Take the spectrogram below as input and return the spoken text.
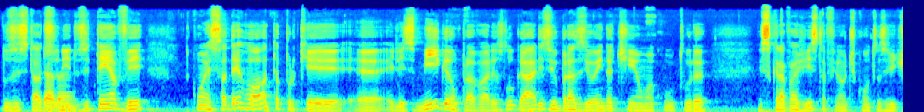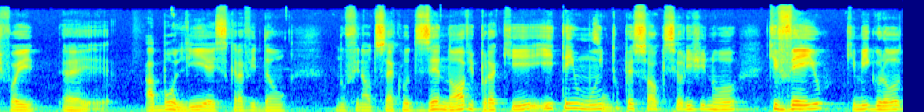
dos Estados Caralho. Unidos. E tem a ver com essa derrota, porque é, eles migram para vários lugares e o Brasil ainda tinha uma cultura escravagista. Afinal de contas, a gente foi é, abolir a escravidão no final do século XIX por aqui e tem muito pessoal que se originou, que veio, que migrou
